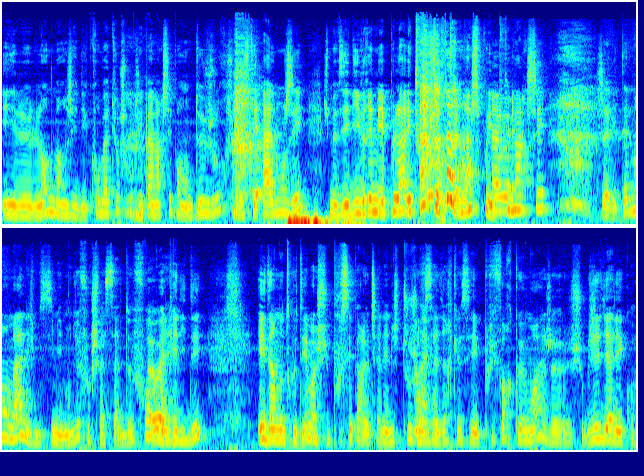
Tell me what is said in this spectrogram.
Et le lendemain, j'ai des courbatures. Je crois que j'ai pas marché pendant deux jours. Je suis restée allongée. Je me faisais livrer mes plats et tout. Genre tellement je pouvais ah plus marcher. J'avais tellement mal. Et je me suis dit, mais mon Dieu, il faut que je fasse ça deux fois. Ah quelle idée. Et d'un autre côté, moi, je suis poussée par le challenge toujours. C'est-à-dire que c'est plus fort que moi. Je, suis obligée d'y aller, quoi.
